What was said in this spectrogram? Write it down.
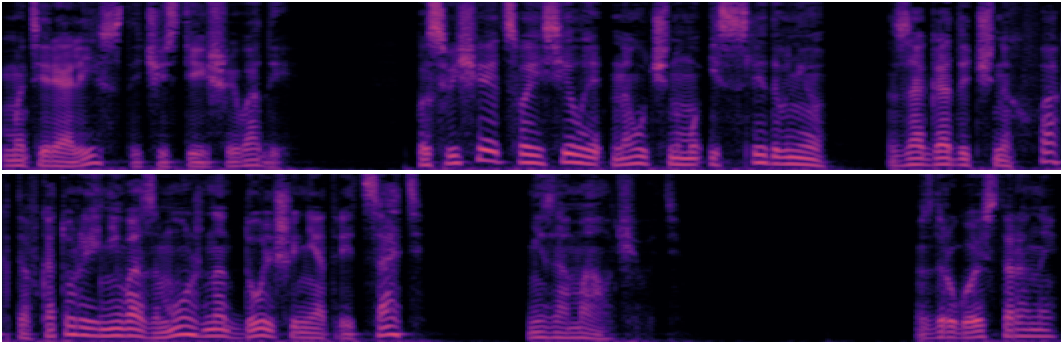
материалисты чистейшей воды, посвящают свои силы научному исследованию загадочных фактов, которые невозможно дольше не отрицать, не замалчивать. С другой стороны,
